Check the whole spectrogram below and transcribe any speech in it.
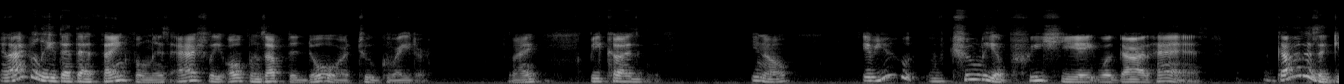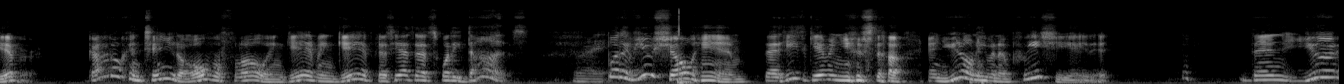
And I believe that that thankfulness actually opens up the door to greater, right? Because, you know, if you truly appreciate what God has, God is a giver. God will continue to overflow and give and give because yes, that's what He does. Right. But if you show Him that He's giving you stuff and you don't even appreciate it, then you're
